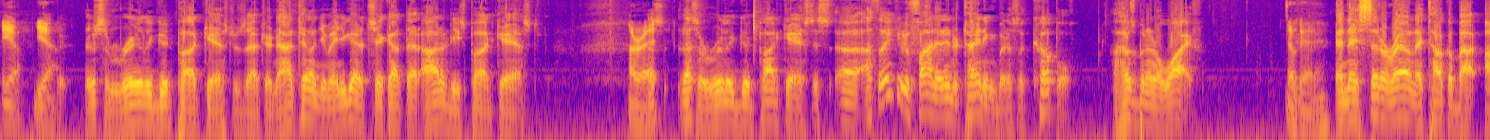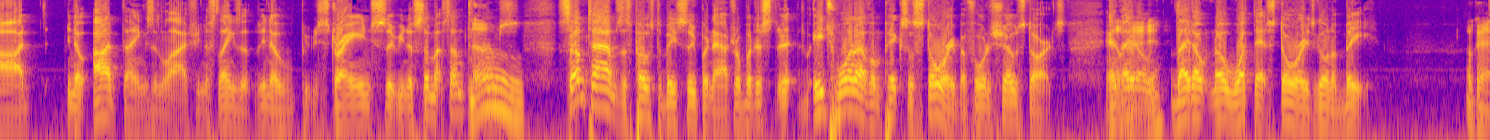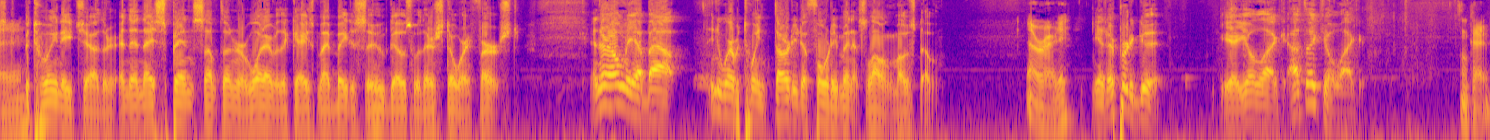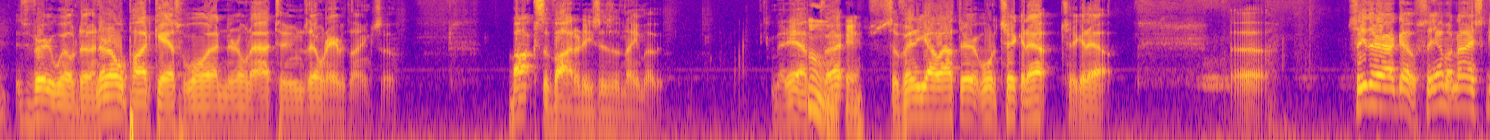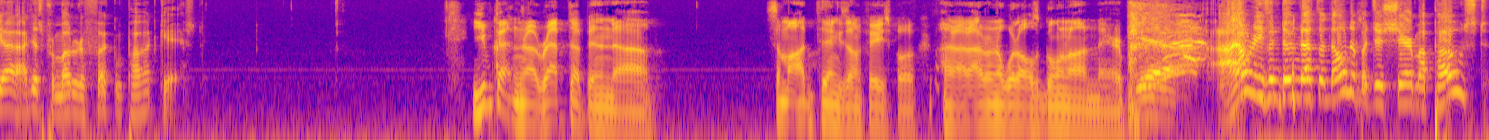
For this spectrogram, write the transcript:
yeah, yeah. There's some really good podcasters out there. Now I'm telling you, man, you got to check out that Oddities podcast. All right. That's, that's a really good podcast. It's, uh, I think you'll find it entertaining, but it's a couple, a husband and a wife, Okay. and they sit around and they talk about odd, you know, odd things in life. You know, things that you know, strange. You know, some sometimes No. sometimes it's supposed to be supernatural, but it's, each one of them picks a story before the show starts, and they don't they don't know what that story is going to be. Okay. between each other, and then they spin something or whatever the case may be to see who goes with their story first. And they're only about anywhere between thirty to forty minutes long, most of them. Alrighty. Yeah, they're pretty good. Yeah, you'll like it. I think you'll like it. Okay. It's very well done. They're on Podcast One, they're on iTunes, they're on everything. So, Box of Oddities is the name of it. But yeah, Oh, okay. so if any of y'all out there want to check it out, check it out. Uh, see, there I go. See, I'm a nice guy. I just promoted a fucking podcast. You've gotten uh, wrapped up in uh, some odd things on Facebook. I, I don't know what all's going on there, but Yeah, I don't even do nothing on it but just share my post.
